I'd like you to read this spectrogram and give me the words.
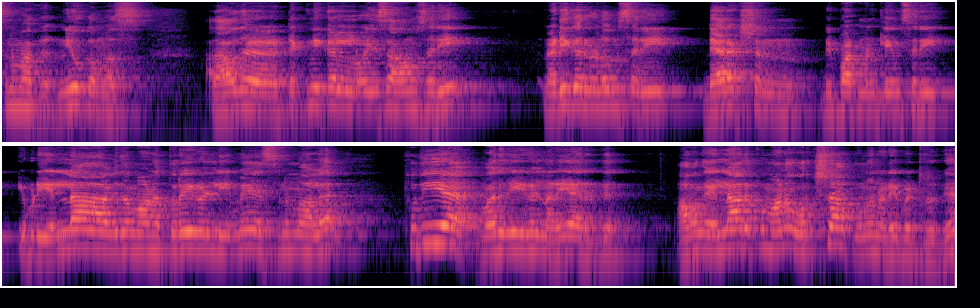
சினிமாவுக்கு நியூ கமர்ஸ் அதாவது டெக்னிக்கல் வைஸாகவும் சரி நடிகர்களும் சரி டைரக்ஷன் டிபார்ட்மெண்ட்லேயும் சரி இப்படி எல்லா விதமான துறைகள்லையுமே சினிமாவில் புதிய வருகைகள் நிறையா இருக்குது அவங்க எல்லாருக்குமான ஒர்க் ஷாப் ஒன்று நடைபெற்றிருக்கு.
